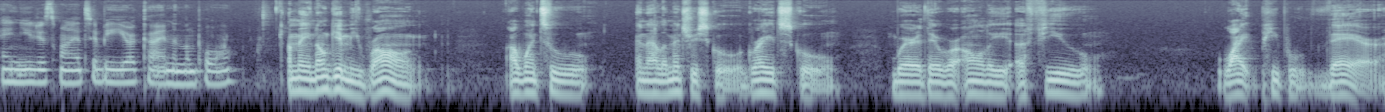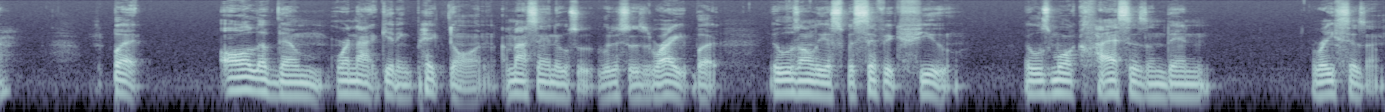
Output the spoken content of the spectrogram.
and you just wanted to be your kind in the pool. I mean, don't get me wrong. I went to an elementary school, a grade school, where there were only a few white people there, but all of them were not getting picked on. I'm not saying it was this was right, but it was only a specific few. It was more classism than racism.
